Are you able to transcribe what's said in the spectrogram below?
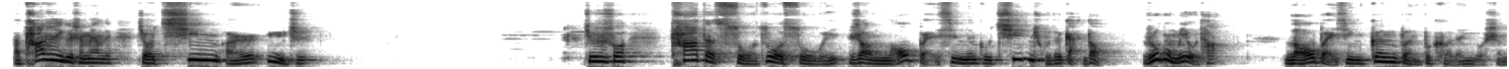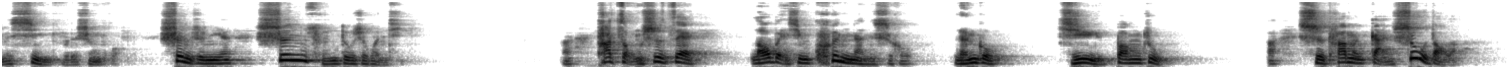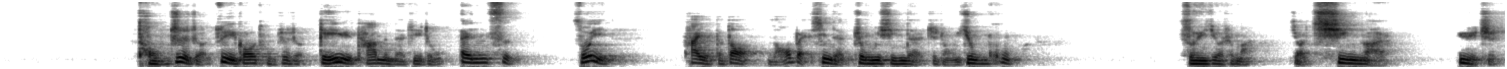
啊，他是一个什么样的？叫亲而誉之，就是说他的所作所为让老百姓能够清楚的感到，如果没有他。老百姓根本不可能有什么幸福的生活，甚至连生存都是问题。啊，他总是在老百姓困难的时候能够给予帮助，啊，使他们感受到了统治者最高统治者给予他们的这种恩赐，所以他也得到老百姓的衷心的这种拥护，所以叫什么？叫轻而易之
